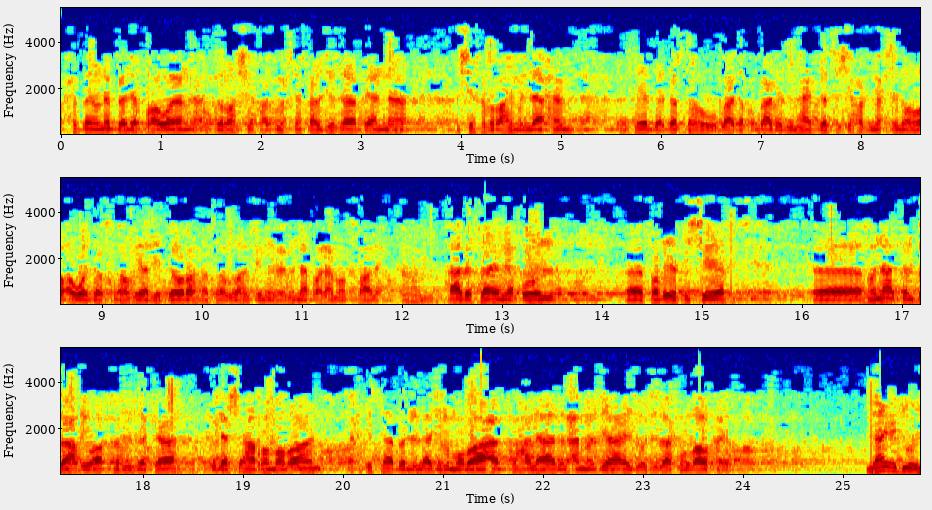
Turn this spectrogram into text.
أحب أن أنبه الإخوة أولا عبد الله الشيخ عبد المحسن خالد الجزاء بأن الشيخ إبراهيم اللاحم سيبدأ درسه بعد بعد نهاية درس الشيخ عبد المحسن وهو أول درس له في هذه الدورة. أسأل الله الجميع العلم النافع والعمل الصالح. هذا سائل يقول آه، فضيلة الشيخ آه، هناك البعض يؤخر الزكاة إلى شهر رمضان احتسابا للأجر المضاعف فهل هذا العمل جائز وجزاكم الله خيرا؟ لا يجوز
